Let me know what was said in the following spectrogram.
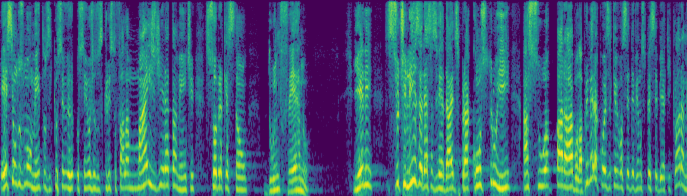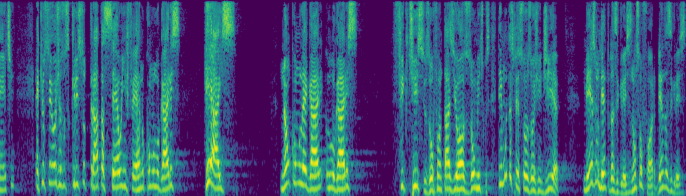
esse é um dos momentos em que o Senhor, o Senhor Jesus Cristo fala mais diretamente sobre a questão do inferno. E ele se utiliza dessas verdades para construir a sua parábola. A primeira coisa que eu e você devemos perceber aqui claramente é que o Senhor Jesus Cristo trata céu e inferno como lugares reais, não como lugares fictícios ou fantasiosos ou míticos. Tem muitas pessoas hoje em dia, mesmo dentro das igrejas, não sou fora, dentro das igrejas,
